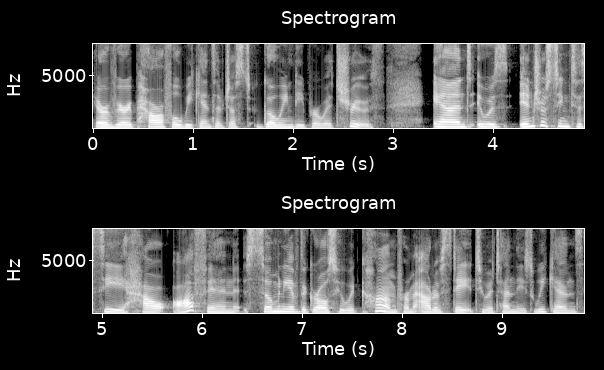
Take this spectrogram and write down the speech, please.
They were very powerful weekends of just going deeper with truth. And it was interesting to see how often so many of the girls who would come from out of state to attend these weekends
